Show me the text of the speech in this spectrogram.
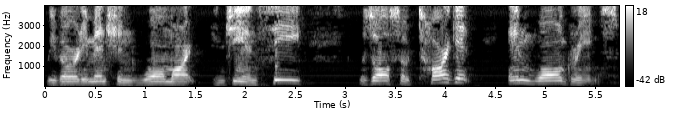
We've already mentioned Walmart and GNC, was also Target and Walgreens.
